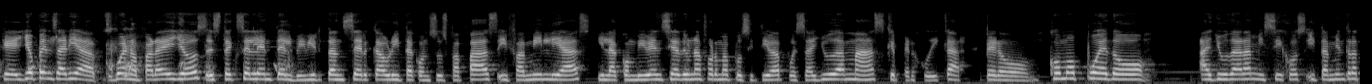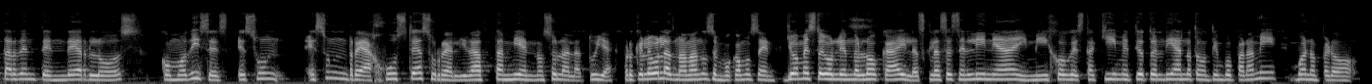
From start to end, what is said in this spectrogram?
que yo pensaría, bueno, para ellos está excelente el vivir tan cerca ahorita con sus papás y familias y la convivencia de una forma positiva pues ayuda más que perjudicar. Pero ¿cómo puedo ayudar a mis hijos y también tratar de entenderlos? Como dices, es un es un reajuste a su realidad también, no solo a la tuya, porque luego las mamás nos enfocamos en yo me estoy volviendo loca y las clases en línea y mi hijo está aquí metido todo el día, no tengo tiempo para mí, bueno, pero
